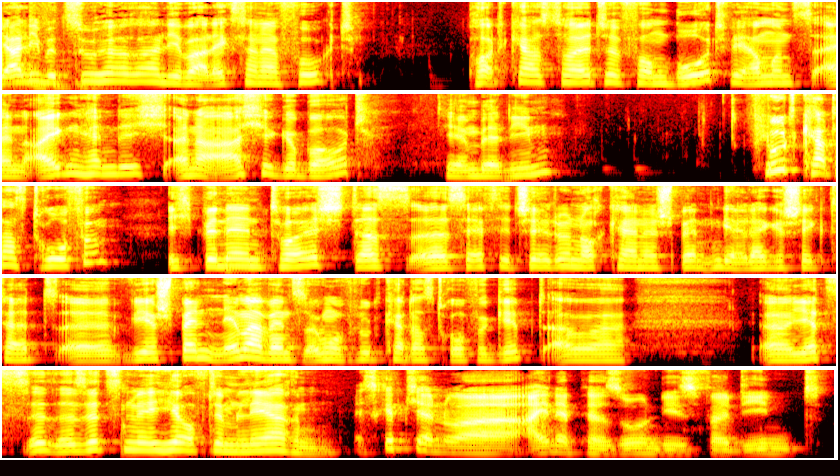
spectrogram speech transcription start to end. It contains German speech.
Ja, liebe Zuhörer, lieber Alexander Vogt, Podcast heute vom Boot. Wir haben uns ein eigenhändig eine Arche gebaut, hier in Berlin. Flutkatastrophe. Ich bin enttäuscht, dass äh, Save the Children noch keine Spendengelder geschickt hat. Äh, wir spenden immer, wenn es irgendwo Flutkatastrophe gibt, aber äh, jetzt sitzen wir hier auf dem Leeren. Es gibt ja nur eine Person, die es verdient,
